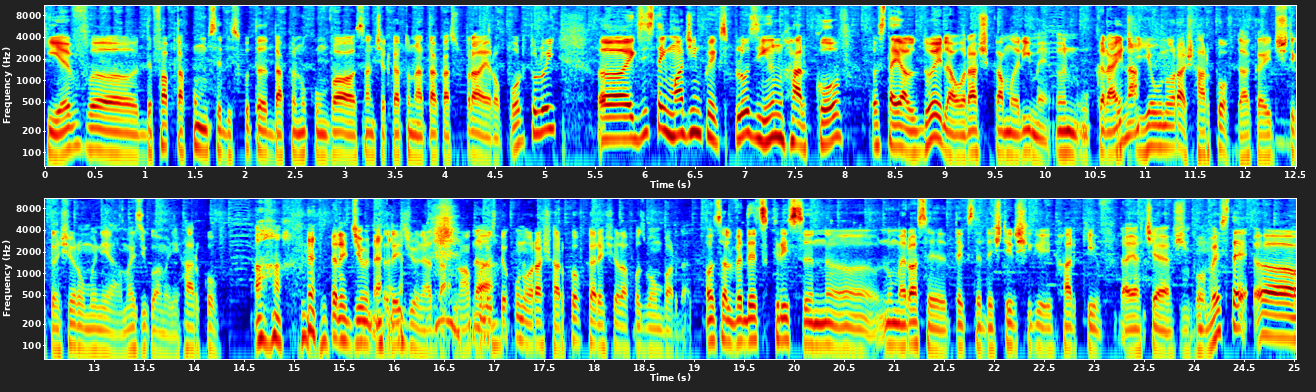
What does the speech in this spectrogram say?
Kiev. Uh, De fapt, acum se discută dacă nu cumva s-a încercat un atac asupra aeroportului. Uh, Există imagini cu explozii în Harkov. Ăsta e al doilea oraș ca mărime în Ucraina. Deci e un oraș, Harkov, dacă aici știi că și în România, mai zic oamenii, Harkov, Aha, regiunea. regiunea, da. Nu, acolo Da. este un oraș, Harkov, care și el a fost bombardat. O să-l vedeți scris în uh, numeroase texte de știri și Harkiv, dar e aceeași uh-huh. poveste. Uh,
